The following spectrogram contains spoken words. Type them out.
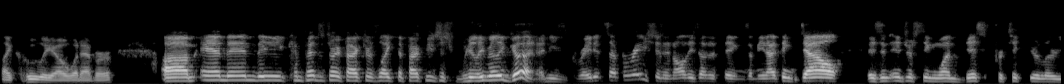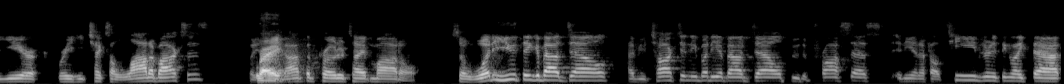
like Julio, whatever. Um, and then the compensatory factors like the fact that he's just really, really good and he's great at separation and all these other things. I mean, I think Dell is an interesting one this particular year where he checks a lot of boxes, but he's right. not the prototype model. So, what do you think about Dell? Have you talked to anybody about Dell through the process, any NFL teams or anything like that?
